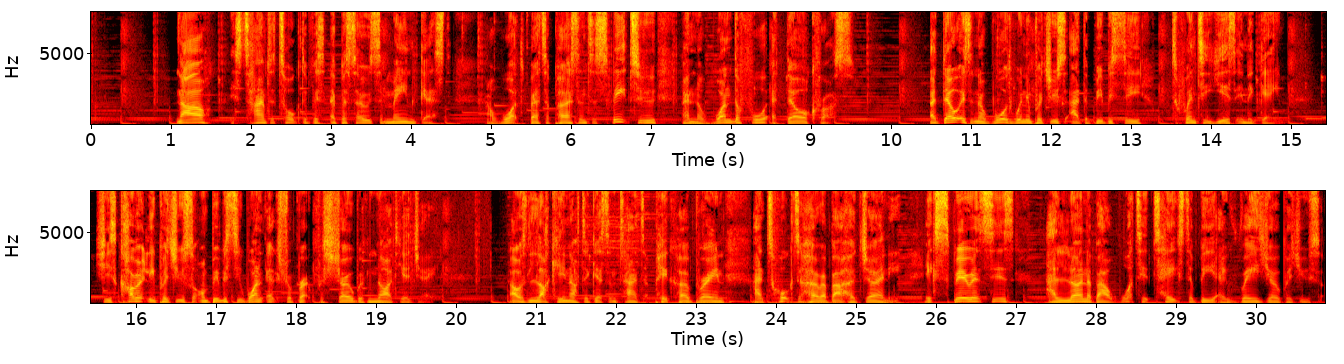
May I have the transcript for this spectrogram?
Now, it's time to talk to this episode's main guest. And what better person to speak to than the wonderful Adele Cross? Adele is an award winning producer at the BBC with 20 years in the game. She's currently producer on BBC One Extra Breakfast Show with Nadia Jae. I was lucky enough to get some time to pick her brain and talk to her about her journey, experiences, and learn about what it takes to be a radio producer.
